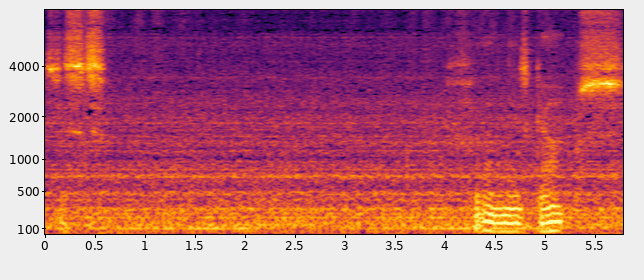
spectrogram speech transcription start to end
just fill in these gaps.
